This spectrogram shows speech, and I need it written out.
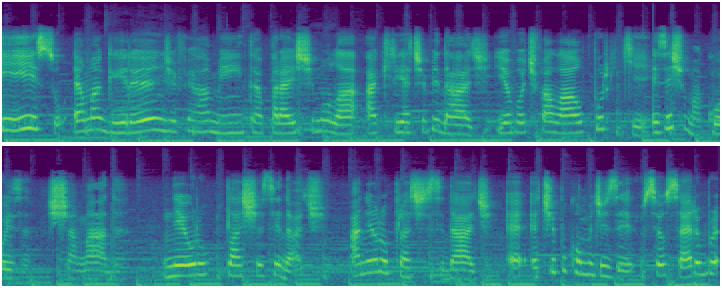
E isso é uma grande ferramenta para estimular a criatividade, e eu vou te falar o porquê. Existe uma coisa chamada neuroplasticidade. A neuroplasticidade é, é, tipo como dizer o seu cérebro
